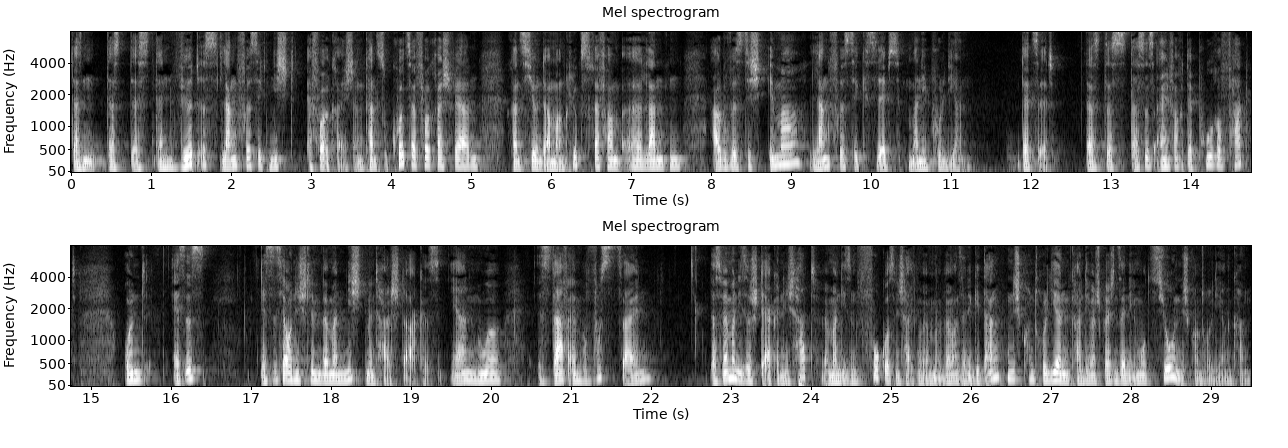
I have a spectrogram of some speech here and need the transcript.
dann, das, das, dann wird es langfristig nicht erfolgreich. Dann kannst du kurz erfolgreich werden, kannst hier und da mal einen Glückstreffer äh, landen, aber du wirst dich immer langfristig selbst manipulieren. That's it. Das, das, das ist einfach der pure Fakt. Und es ist, es ist ja auch nicht schlimm, wenn man nicht mental stark ist. Ja, nur es darf einem bewusst sein, dass wenn man diese Stärke nicht hat, wenn man diesen Fokus nicht halten kann, wenn man, wenn man seine Gedanken nicht kontrollieren kann, dementsprechend seine Emotionen nicht kontrollieren kann,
